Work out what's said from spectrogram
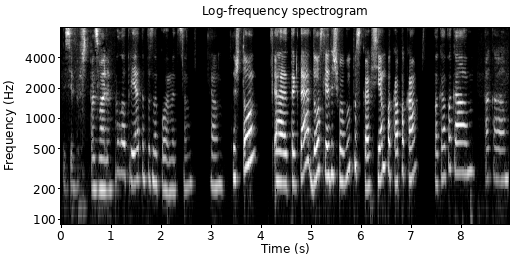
Спасибо, что позвали. Было приятно познакомиться. Да. Ну что, э, тогда до следующего выпуска. Всем пока-пока. Пока-пока. Пока. -пока. пока.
